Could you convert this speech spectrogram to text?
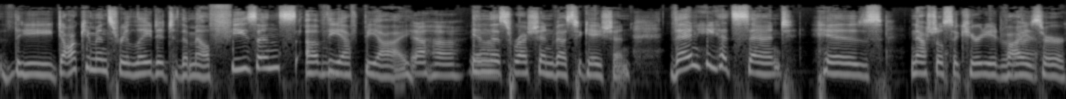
the documents related to the malfeasance of the FBI Uh-huh, in this Russia investigation. Then he had sent his national security advisor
